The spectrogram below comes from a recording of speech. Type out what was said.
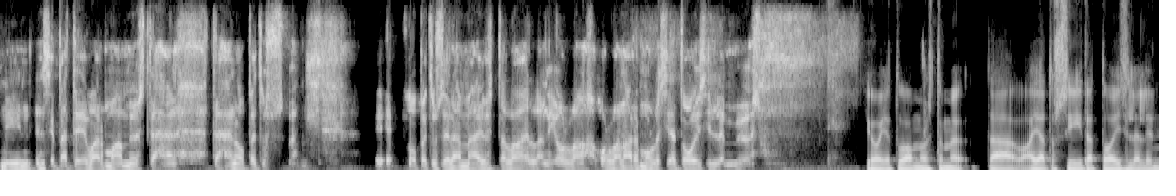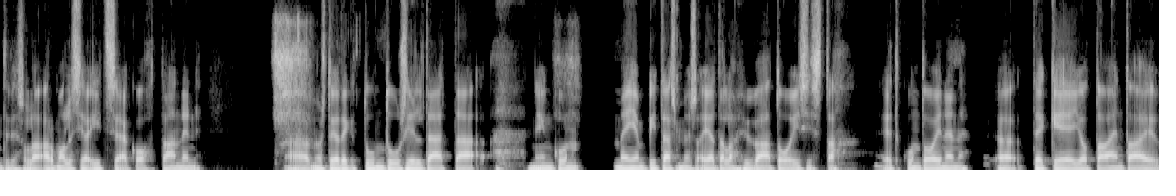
niin se pätee varmaan myös tähän, tähän opetus, opetuselämään yhtä lailla, niin ollaan, ollaan armollisia toisille myös. Joo, ja tuo on myös tämä ajatus siitä toisille, eli jos ollaan armollisia itseä kohtaan, niin – Minusta jotenkin tuntuu siltä, että niin kun meidän pitäisi myös ajatella hyvää toisista. Että kun toinen tekee jotain tai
